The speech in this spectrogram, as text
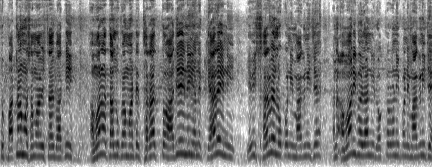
તો પાટણમાં સમાવેશ થાય. બાકી અમારા તાલુકા માટે થરાદ તો આજે નહીં અને ક્યારેય નહીં એવી સર્વે લોકોની માગણી છે. અને અમારી બધાની ડૉક્ટરોની પણ એ માગણી છે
